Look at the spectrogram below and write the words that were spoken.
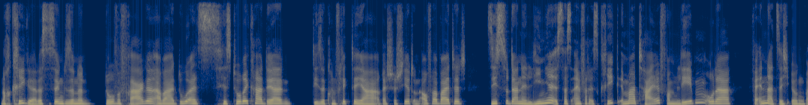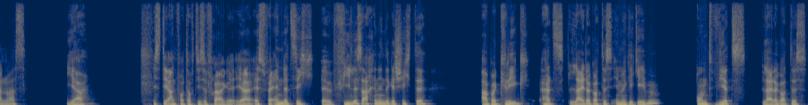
noch Kriege? Das ist irgendwie so eine doofe Frage, aber du als Historiker, der diese Konflikte ja recherchiert und aufarbeitet, siehst du da eine Linie? Ist das einfach, ist Krieg immer Teil vom Leben oder verändert sich irgendwann was? Ja, ist die Antwort auf diese Frage. Ja, es verändert sich äh, viele Sachen in der Geschichte. Aber Krieg hat es leider Gottes immer gegeben und wird es leider Gottes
